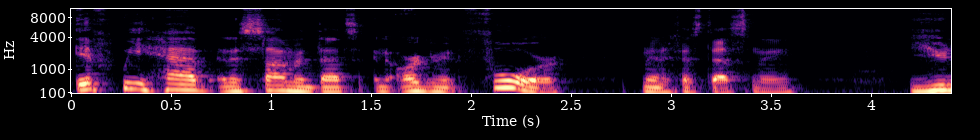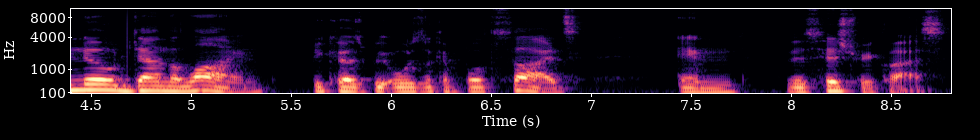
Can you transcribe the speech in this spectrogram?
if we have an assignment that's an argument for Manifest Destiny, you know down the line, because we always look at both sides in this history class,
